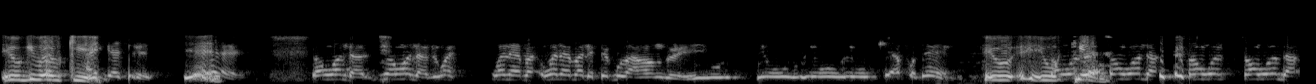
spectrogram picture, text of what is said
He will give us key. I get it. Yes. Yes. Someone that someone that when, whenever whenever the people are hungry, he will he will he will, he will care for them. He will he will Someone care. that, someone that someone that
